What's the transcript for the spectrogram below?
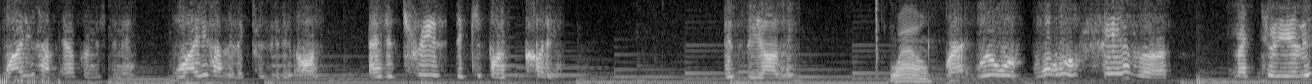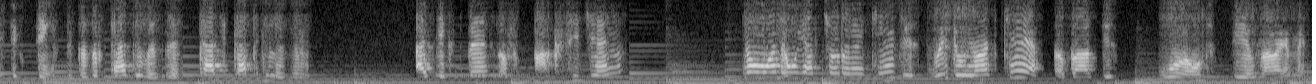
Why you have air conditioning? Why you have electricity on? And the trees, they keep on cutting. It's beyond me. Wow. Right? We will, we will favor materialistic things because of capitalism, capitalism at the expense of oxygen. No wonder we have children in cages. We do not care about this world, the environment,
